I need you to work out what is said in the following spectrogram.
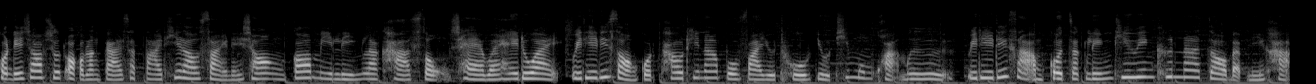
คนที่ชอบชุดออกกำลังกายสไตล์ที่เราใส่ในช่อง ก็มีลิงก์ราคาส่งแชร์ไว้ให้ด้วย วิธีที่ 2 กดเข้าที่หน้าโปรไฟล์ YouTube YouTube อยู่ที่มุมขวามือ วิธีที่ 3 กดจากลิงก์ที่วิ่งขึ้นหน้าจอแบบนี้ค่ะ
